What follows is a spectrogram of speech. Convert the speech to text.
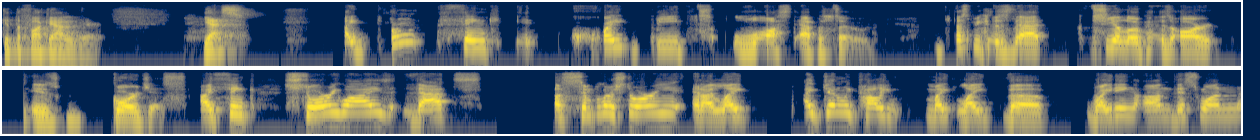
get the fuck out of there. Yes. I don't think it quite beats Lost Episode, just because that Garcia Lopez art is gorgeous. I think story wise, that's a simpler story, and I like. I generally probably might like the writing on this one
